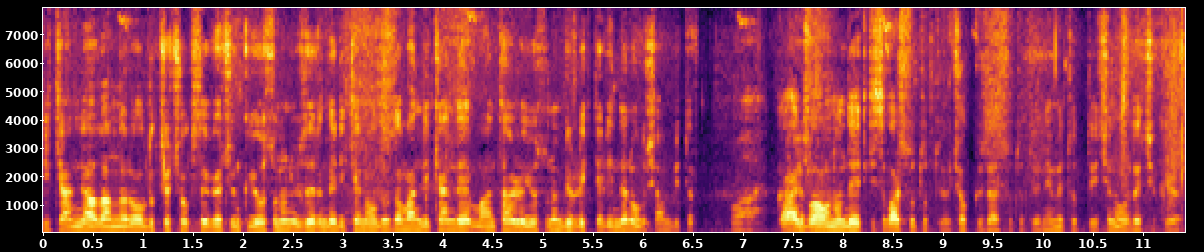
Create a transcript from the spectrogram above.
Likenli alanları oldukça çok seviyor. Çünkü yosunun üzerinde liken olduğu zaman liken de mantarla yosunun birlikteliğinden oluşan bir tür. Vay, Galiba ilginç. onun da etkisi var. Su tutuyor. Çok güzel su tutuyor. Nemi tuttuğu için orada çıkıyor.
